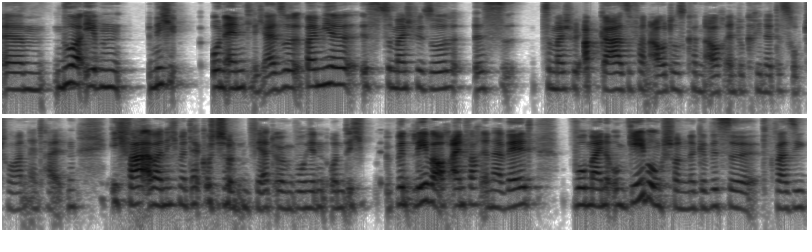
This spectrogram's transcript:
ähm, nur eben nicht unendlich. Also bei mir ist zum Beispiel so, es zum Beispiel Abgase von Autos können auch endokrine Disruptoren enthalten. Ich fahre aber nicht mit der Kutsche und dem Pferd irgendwo hin und ich bin, lebe auch einfach in einer Welt, wo meine Umgebung schon eine gewisse quasi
